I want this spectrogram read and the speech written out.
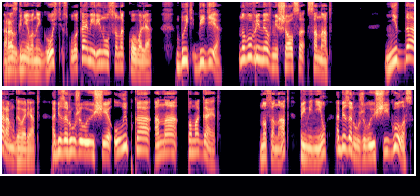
Разгневанный гость с кулаками ринулся на Коваля. «Быть беде! Но вовремя вмешался Санат. Недаром, говорят, обезоруживающая улыбка, она помогает. Но Санат применил обезоруживающий голос.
